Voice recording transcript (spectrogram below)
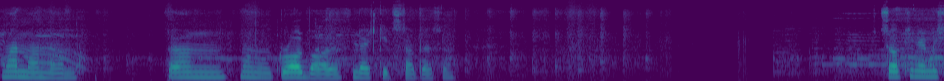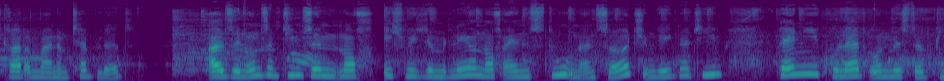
Mann, Mann, Mann. Dann wir Brawl Ball. Vielleicht geht's da besser. Ich zocke nämlich gerade an meinem Tablet. Also in unserem Team sind noch ich mit, mit Leon, noch ein Stu und ein Search im Gegnerteam. Penny, Colette und Mr. P.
